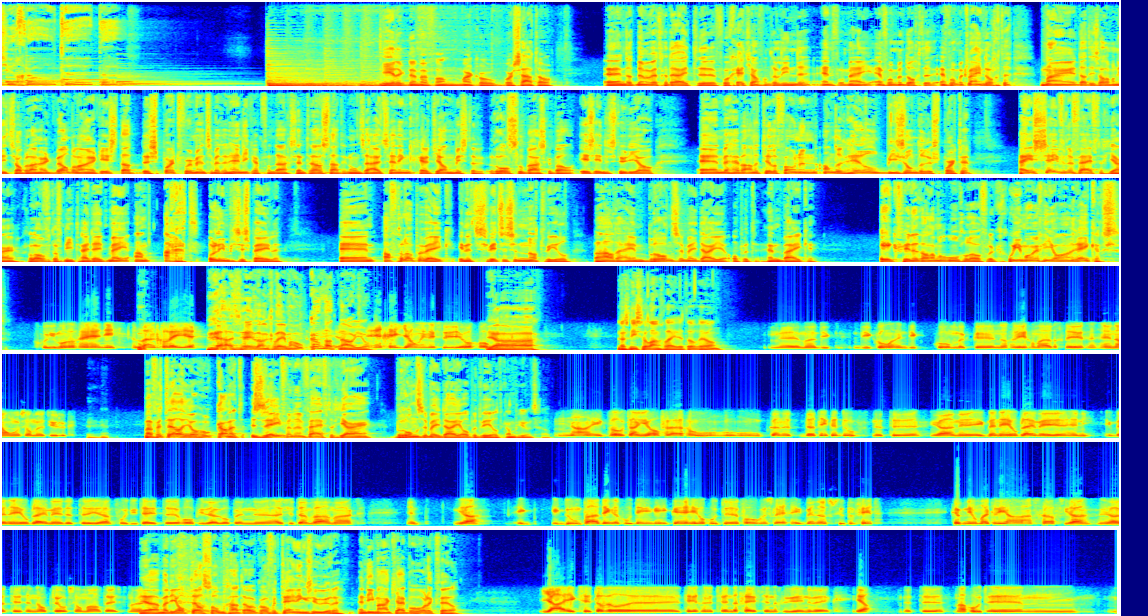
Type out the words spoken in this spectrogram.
Je grote dag. Heerlijk nummer van Marco Borsato. En dat nummer werd gedraaid eh, voor Gertjan van der Linden... en voor mij, en voor mijn dochter, en voor mijn kleindochter. Maar dat is allemaal niet zo belangrijk. Wel belangrijk is dat de sport voor mensen met een handicap... vandaag centraal staat in onze uitzending. Gert-Jan, Mr. Rolstoelbasketbal, is in de studio. En we hebben aan de telefoon een ander heel bijzondere sporter. Hij is 57 jaar, geloof het of niet. Hij deed mee aan acht Olympische Spelen. En afgelopen week in het Zwitserse Notwiel behaalde hij een bronzen medaille op het handbijken. Ik vind het allemaal ongelooflijk. Goedemorgen, Johan Rekers. Goedemorgen Henny, lang geleden. Ja, dat is heel lang geleden. Maar hoe kan dat nou, joh? En Geert Jan in de studio. Ook Ja, Dat is niet zo lang geleden, toch, Jan? Nee, maar die, die, kom, die kom ik eh, nog regelmatig tegen. En andersom natuurlijk. maar vertel joh, hoe kan het? 57 jaar bronzen medaille op het wereldkampioenschap. Nou, ik wou het aan jou vragen. Hoe, hoe, hoe kan het dat ik het doe? Dat, eh, ja, nee, ik ben er heel blij mee, eh, Henny. Ik ben er heel blij mee. Dat, ja, voor die tijd hoop je daarop. En als je het dan waarmaakt. En ja, ik, ik doe een paar dingen goed, denk ik. Ik kan heel goed vogels leggen. Ik ben nog super fit. Ik heb nieuw materiaal aangeschaft. Ja, ja het is een optelsom altijd. Maar, Ja, maar die optelsom gaat ook over trainingsuren. En die maak jij behoorlijk veel. Ja, ik zit toch wel eh, tegen de 20, 25 uur in de week. Ja. Dat, eh, maar goed, ehm,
